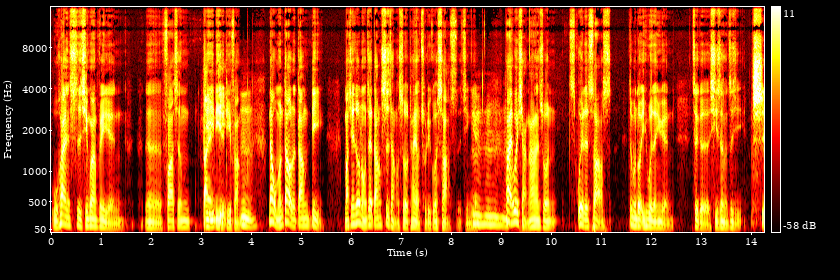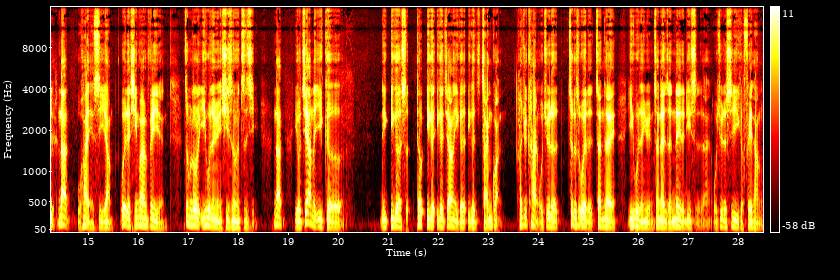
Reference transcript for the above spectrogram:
武汉是新冠肺炎呃发生第一例的地方。嗯，那我们到了当地，马前总统在当市长的时候，他有处理过 SARS 的经验，嗯嗯嗯，他也会想刚才说，为了 SARS 这么多医护人员。这个牺牲了自己是，那武汉也是一样，为了新冠肺炎，这么多的医护人员牺牲了自己。那有这样的一个一一个是特一个一个这样一个一个展馆，他去看，我觉得这个是为了站在医护人员站在人类的历史来，我觉得是一个非常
